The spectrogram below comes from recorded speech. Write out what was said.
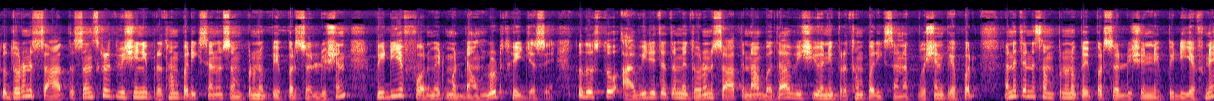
તો ધોરણ સાત સંસ્કૃત વિષયની પ્રથમ પરીક્ષાનું સંપૂર્ણ પેપર સોલ્યુશન પીડીએફ ફોર્મેટમાં ડાઉનલોડ થઈ જશે. તો દોસ્તો, આવી રીતે તમે ધોરણ સાતના બધા વિષયોની પ્રથમ પરીક્ષાના ક્વેશ્ચન પેપર અને તેના સંપૂર્ણ પેપર સોલ્યુશનની પીડીએફને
